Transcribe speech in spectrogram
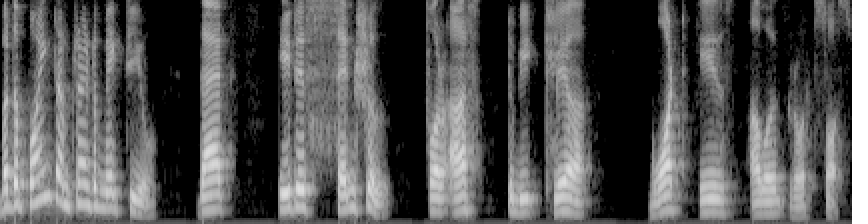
But the point I'm trying to make to you that it is central for us to be clear what is our growth source.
